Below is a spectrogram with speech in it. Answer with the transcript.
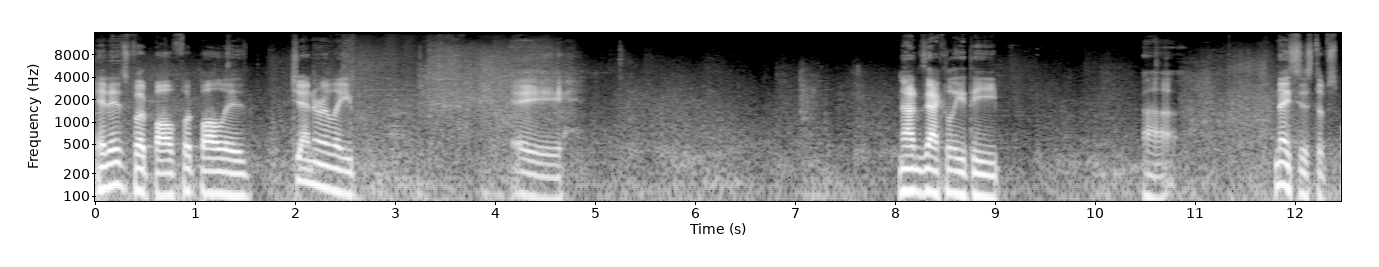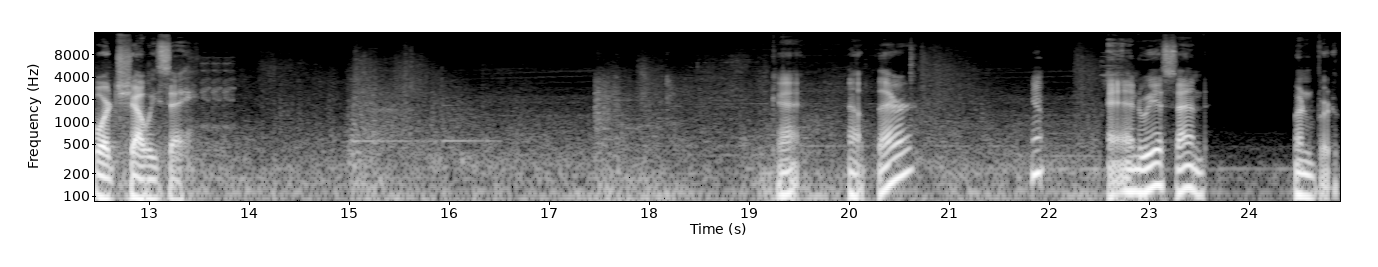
It is football. Football is generally a not exactly the uh, nicest of sports, shall we say. Okay, up there. Yep, and we ascend. When vertical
